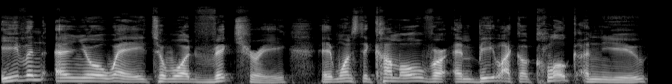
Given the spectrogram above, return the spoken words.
even in your way toward victory, it wants to come over and be like a cloak on you,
